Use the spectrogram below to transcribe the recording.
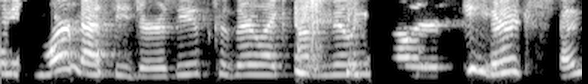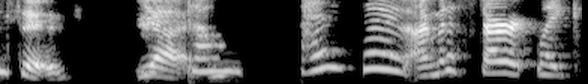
any more Messi jerseys because they're like a million dollars each. They're expensive. They're Yeah. so expensive. I'm gonna start like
